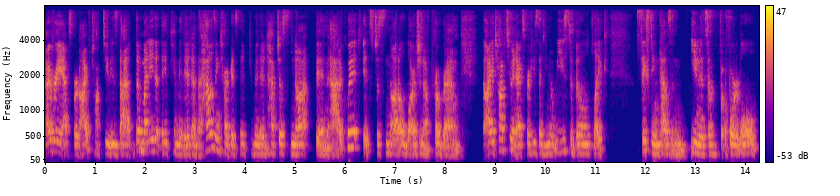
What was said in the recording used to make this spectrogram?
every expert I've talked to is that the money that they've committed and the housing targets they've committed have just not been adequate. It's just not a large enough program. I talked to an expert who said, you know, we used to build like 16,000 units of affordable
